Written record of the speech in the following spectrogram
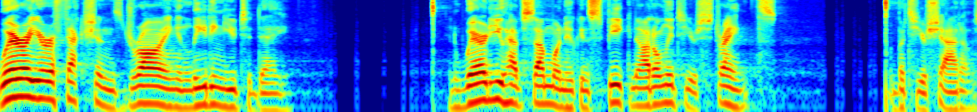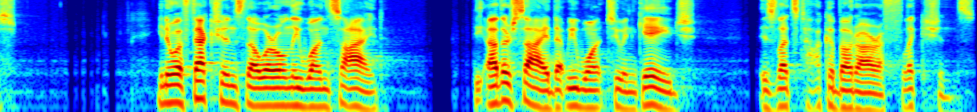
Where are your affections drawing and leading you today? And where do you have someone who can speak not only to your strengths, but to your shadows? You know, affections, though, are only one side. The other side that we want to engage is let's talk about our afflictions.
